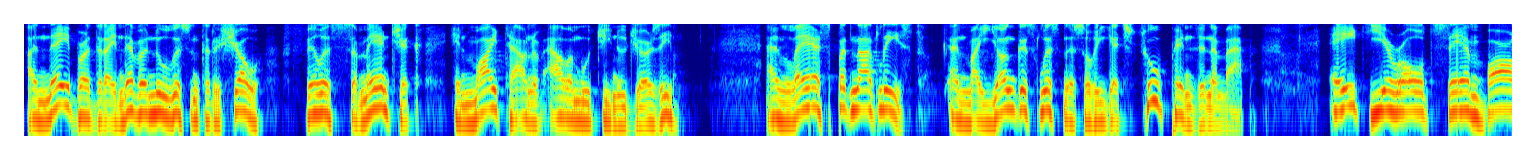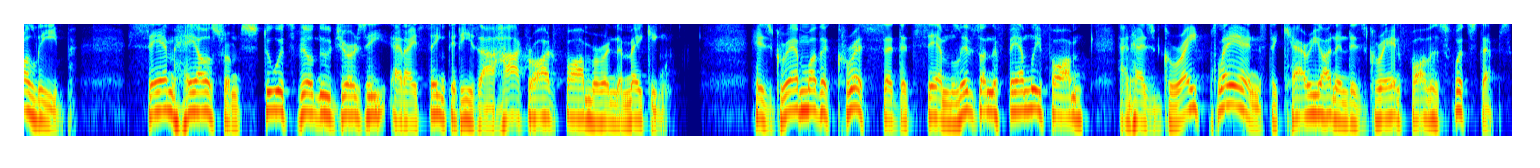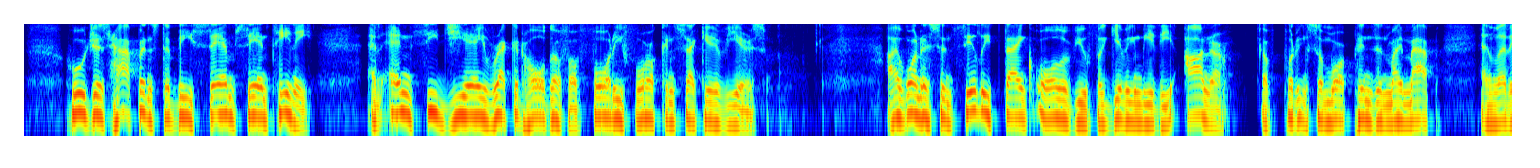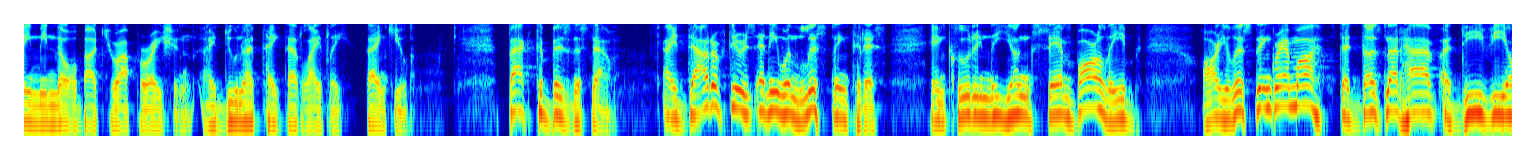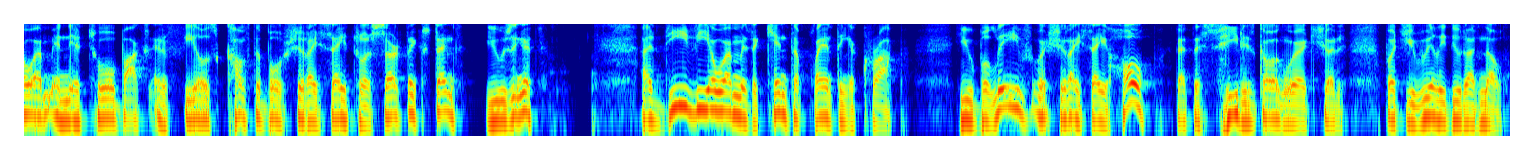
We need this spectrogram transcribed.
A neighbor that I never knew listened to the show, Phyllis Samanchik, in my town of Allamuchy, New Jersey. And last but not least, and my youngest listener, so he gets two pins in the map, eight year old Sam Barlieb Sam hails from Stewartsville, New Jersey, and I think that he's a hot rod farmer in the making. His grandmother, Chris, said that Sam lives on the family farm and has great plans to carry on in his grandfather's footsteps, who just happens to be Sam Santini, an NCGA record holder for 44 consecutive years. I want to sincerely thank all of you for giving me the honor of putting some more pins in my map and letting me know about your operation. I do not take that lightly. Thank you. Back to business now. I doubt if there is anyone listening to this, including the young Sam Barlieb. Are you listening, Grandma? That does not have a DVOM in their toolbox and feels comfortable, should I say, to a certain extent, using it? A DVOM is akin to planting a crop. You believe, or should I say, hope, that the seed is going where it should, but you really do not know.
